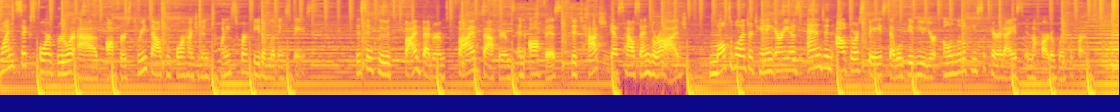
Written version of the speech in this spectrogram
164 Brewer Ave offers 3,420 square feet of living space. This includes five bedrooms, five bathrooms, an office, detached guest house and garage, multiple entertaining areas, and an outdoor space that will give you your own little piece of paradise in the heart of Winter Park.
